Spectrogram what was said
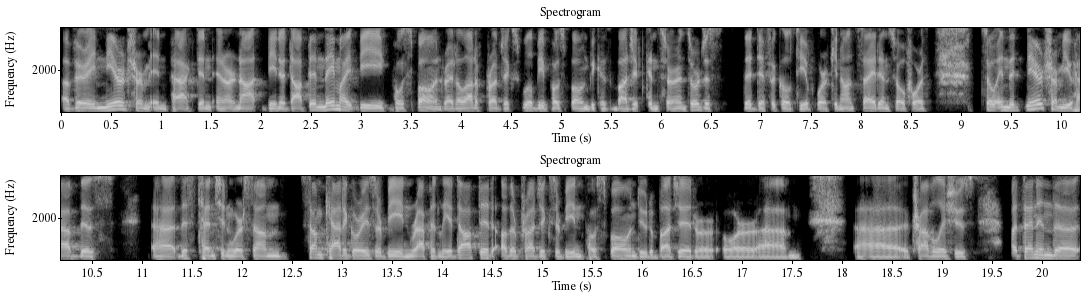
a very near term impact and, and are not being adopted. And they might be postponed, right? A lot of projects will be postponed because of budget concerns or just the difficulty of working on site and so forth. So in the near term, you have this uh, this tension where some some categories are being rapidly adopted, other projects are being postponed due to budget or or um, uh, travel issues. But then in the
